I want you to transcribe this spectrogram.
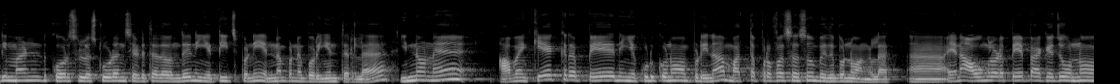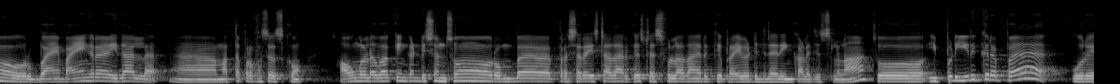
டிமாண்ட் கோர்ஸ் உள்ள ஸ்டூடெண்ட்ஸ் எடுத்ததை வந்து நீங்கள் டீச் பண்ணி என்ன பண்ண போகிறீங்கன்னு தெரில இன்னொன்று அவன் கேட்குற பே நீங்கள் கொடுக்கணும் அப்படின்னா மற்ற ப்ரொஃபஸர்ஸும் இப்போ இது பண்ணுவாங்கள்ல ஏன்னா அவங்களோட பே பேக்கேஜும் ஒன்றும் ஒரு பய பயங்கர இதாக இல்லை. மற்ற ப்ரொஃபஸர்ஸ்க்கும் அவங்களோட ஒர்க்கிங் கண்டிஷன்ஸும் ரொம்ப ப்ரெஷரைஸ்டாக தான் இருக்குது ஸ்ட்ரெஸ்ஃபுல்லாக தான் இருக்குது ப்ரைவேட் இன்ஜினியரிங் காலேஜஸ்லலாம் ஸோ இப்படி இருக்கிறப்ப ஒரு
